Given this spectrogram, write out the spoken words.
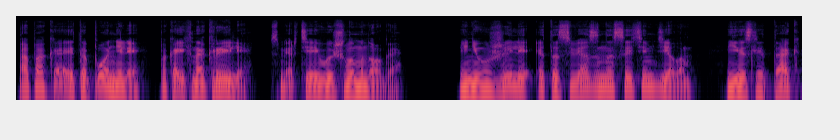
А пока это поняли, пока их накрыли, смертей вышло много. И неужели это связано с этим делом? Если так,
